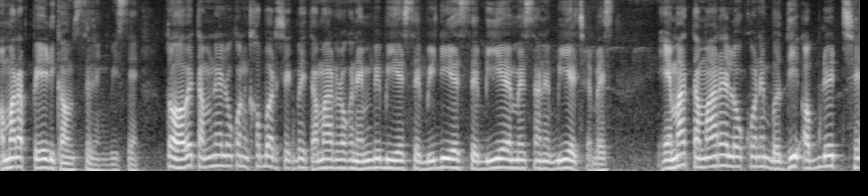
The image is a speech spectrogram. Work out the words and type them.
અમારા પેડ કાઉન્સેલિંગ વિશે. તો હવે તમને લોકોને ખબર છે કે ભાઈ તમારા લોકોને એમબીબીએસ છે બીડીએસ છે બીએમએસ અને બીએચએમએસ એમાં તમારે લોકોને બધી અપડેટ છે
